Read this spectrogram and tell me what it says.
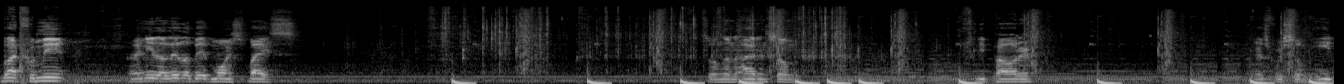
But for me, I need a little bit more spice. So I'm gonna add in some chili powder just for some heat.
